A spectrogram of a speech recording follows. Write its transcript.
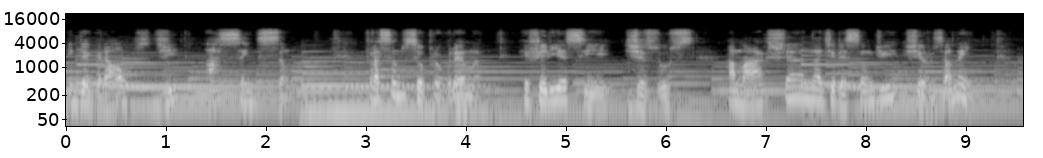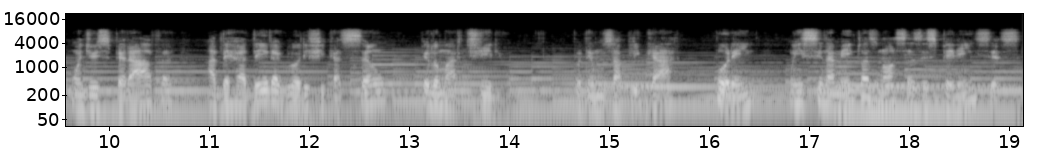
em degraus de ascensão. Traçando seu programa, referia-se Jesus à marcha na direção de Jerusalém, onde o esperava a derradeira glorificação pelo martírio. Podemos aplicar, porém, o ensinamento às nossas experiências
